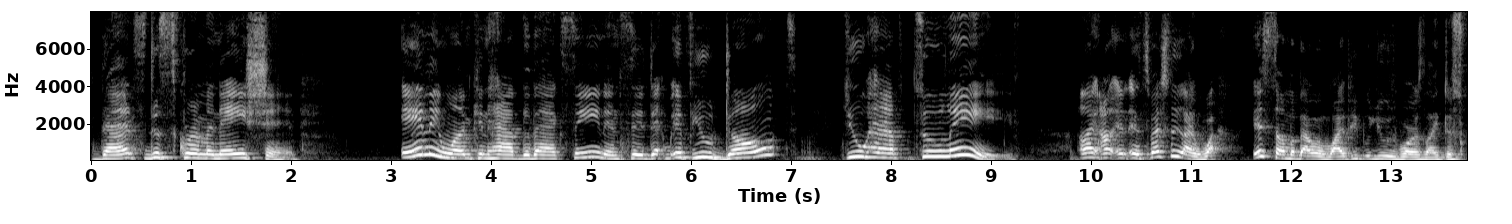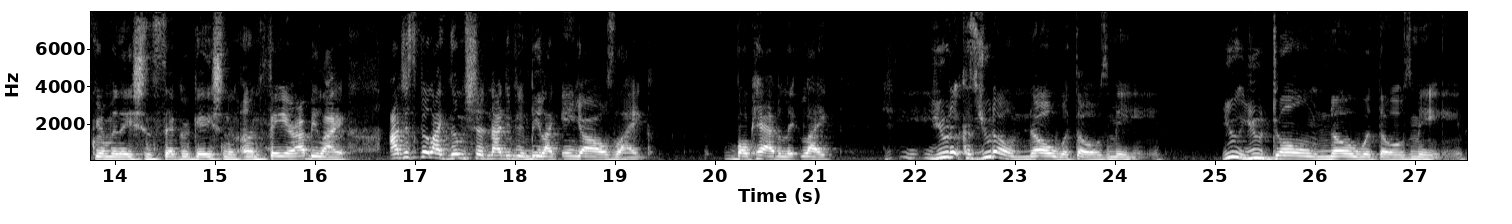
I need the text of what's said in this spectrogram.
that's discrimination. Anyone can have the vaccine and sit down if you don't you have to leave. Like especially like what it's something about when white people use words like discrimination segregation and unfair. I'd be like i just feel like them should not even be like in y'all's like vocabulary like you because you don't know what those mean. You you don't know what those mean.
